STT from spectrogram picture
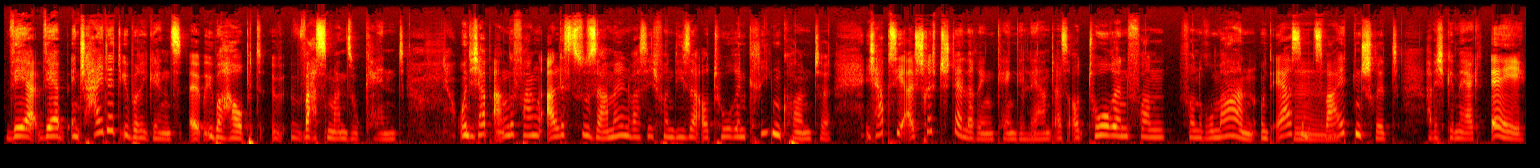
Wer, wer entscheidet übrigens äh, überhaupt, was man so kennt? Und ich habe angefangen, alles zu sammeln, was ich von dieser Autorin kriegen konnte. Ich habe sie als Schriftstellerin kennengelernt, als Autorin von, von Romanen. Und erst mhm. im zweiten Schritt habe ich gemerkt, ey,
